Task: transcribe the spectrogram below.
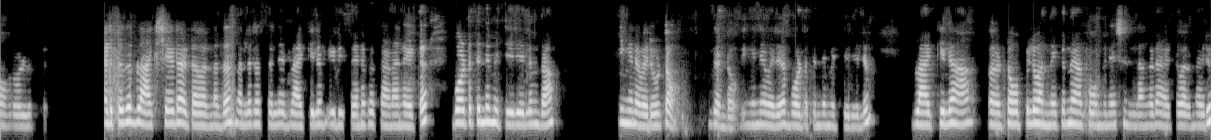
ഓവറോൾ ലുക്ക് അടുത്തത് ബ്ലാക്ക് ഷെയ്ഡ് ആട്ടോ വരുന്നത് നല്ല രസമല്ലേ ബ്ലാക്കിലും ഈ ഡിസൈൻ ഒക്കെ കാണാനായിട്ട്. ബോട്ടത്തിന്റെ മെറ്റീരിയലും ഇതാ ഇങ്ങനെ വരും കേട്ടോ ഇതുണ്ടോ? ഇങ്ങനെ വരിക ബോട്ടത്തിന്റെ മെറ്റീരിയലും. ബ്ലാക്കിൽ ആ ടോപ്പിൽ വന്നേക്കുന്ന ആ കോമ്പിനേഷൻ എല്ലാം കൂടെ ആയിട്ട് വരുന്ന ഒരു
